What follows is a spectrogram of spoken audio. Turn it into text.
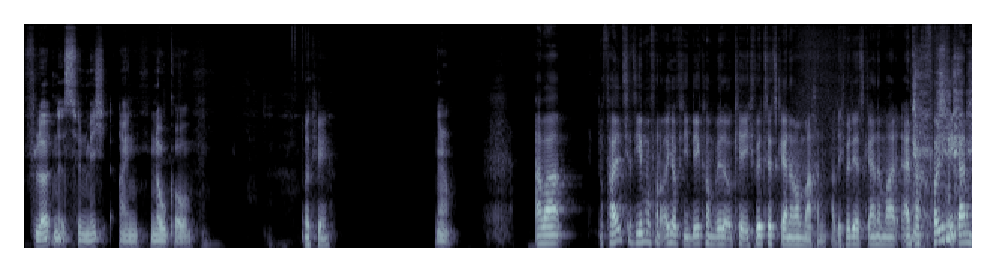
Flirten ist für mich ein No-Go. Okay. Ja. Aber falls jetzt jemand von euch auf die Idee kommen würde, okay, ich würde es jetzt gerne mal machen. Also ich würde jetzt gerne mal einfach völlig egal.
